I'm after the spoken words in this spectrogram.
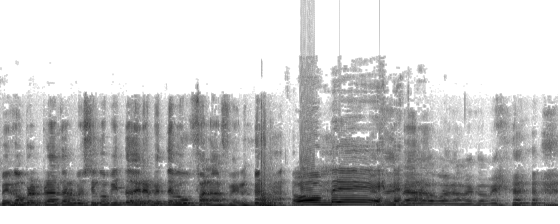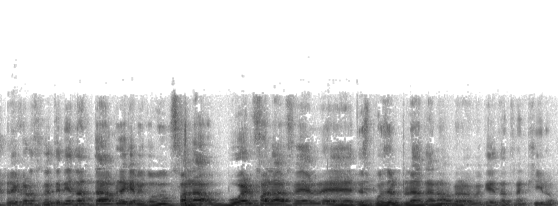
Me compro el plátano, me estoy comiendo, y de repente veo un falafel. ¡Hombre! Entonces, claro, bueno, me comí, reconozco que tenía tanta hambre que me comí un, un buen falafel eh, después del plátano, pero me quedé tan tranquilo.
